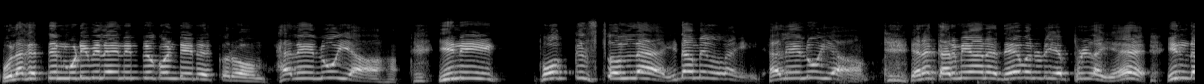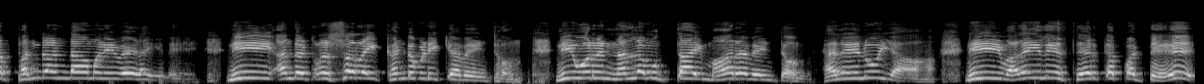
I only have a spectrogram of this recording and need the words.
உலகத்தின் முடிவிலே நின்று கொண்டிருக்கிறோம். ஹalleluya இனி போக்கு சொல்ல இடமில்லை. ஹalleluya. எனக்கு அருமையான தேவனுடைய பிள்ளையே இந்த பன்னிரண்டாம் மணி வேளையிலே நீ அந்த ட்ரெஷரை கண்டுபிடிக்க வேண்டும். நீ ஒரு நல்ல முத்தாய் மாற வேண்டும். ஹalleluya. நீ வலையிலே சேர்க்கப்பட்டு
